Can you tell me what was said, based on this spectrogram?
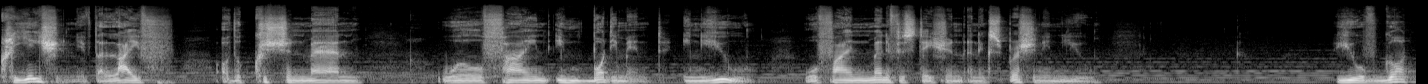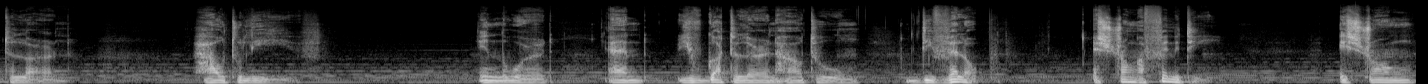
creation if the life of the christian man will find embodiment in you will find manifestation and expression in you you've got to learn how to live in the Word. And you've got to learn how to develop a strong affinity, a strong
